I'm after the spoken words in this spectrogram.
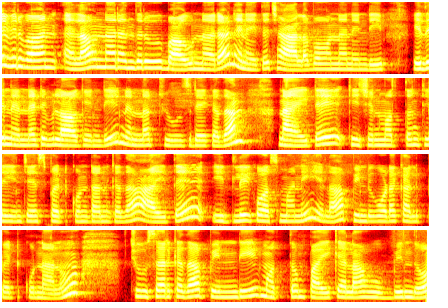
ఎవ్రీవాన్ ఎలా ఉన్నారు అందరూ బాగున్నారా? నేనైతే చాలా బాగున్నానండి. ఇది నిన్నటి వ్లాగ్ అండి. నిన్న ట్యూస్డే కదా. నైటే కిచెన్ మొత్తం క్లీన్ చేసి పెట్టుకుంటాను కదా. అయితే ఇడ్లీ కోసమని ఇలా పిండి కూడా కలిపి పెట్టుకున్నాను. చూసారు కదా పిండి మొత్తం పైకి ఎలా ఉబ్బిందో.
